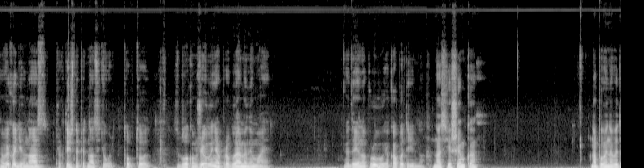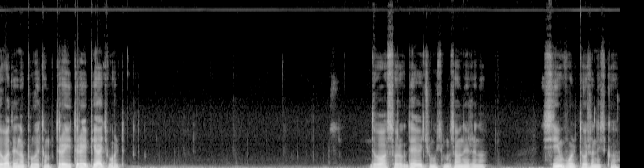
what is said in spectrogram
На виході в нас практично 15 вольт. Тобто з блоком живлення проблеми немає. Видає напругу, яка потрібна. У нас є шимка. Вона повинна видавати напруги там 3,3, 5 вольт. 2,49 чомусь занижена. 7 вольт теж низька.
